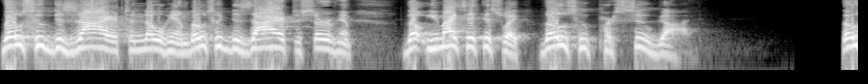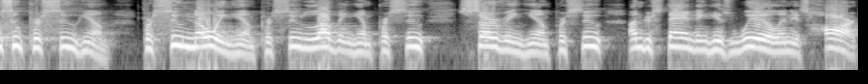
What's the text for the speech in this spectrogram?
those who desire to know Him, those who desire to serve Him, though you might say it this way those who pursue God, those who pursue Him, Pursue knowing Him, pursue loving Him, pursue serving Him, pursue understanding His will and His heart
